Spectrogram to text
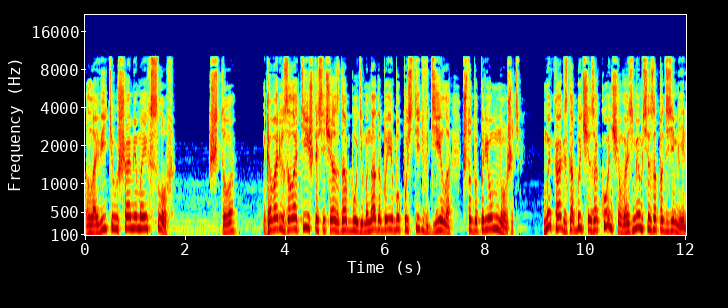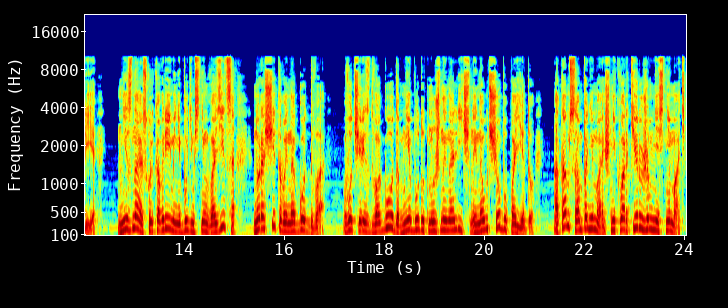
Ловите ушами моих слов». «Что?» «Говорю, золотишко сейчас добудем, и надо бы его пустить в дело, чтобы приумножить. Мы как с добычей закончим, возьмемся за подземелье. Не знаю, сколько времени будем с ним возиться, но рассчитывай на год-два. Вот через два года мне будут нужны наличные, на учебу поеду. А там, сам понимаешь, не квартиру же мне снимать,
